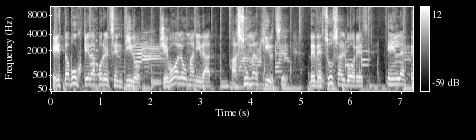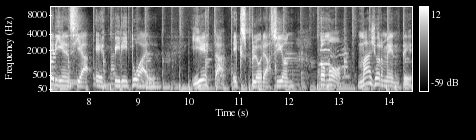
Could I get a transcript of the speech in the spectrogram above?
Esta búsqueda por el sentido llevó a la humanidad a sumergirse desde sus albores en la experiencia espiritual. Y esta exploración tomó mayormente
